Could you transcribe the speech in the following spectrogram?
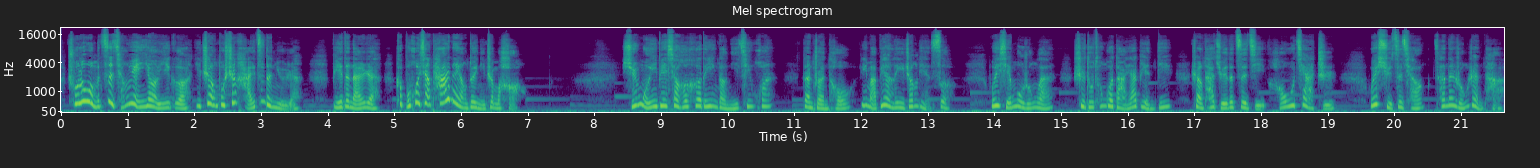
除了我们自强愿意要一个你这样不生孩子的女人，别的男人可不会像他那样对你这么好。”徐母一边笑呵呵地应道倪清欢。但转头立马变了一张脸色，威胁慕容兰，试图通过打压贬低，让他觉得自己毫无价值，唯许自强才能容忍他。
